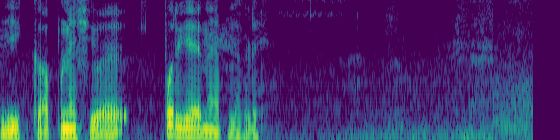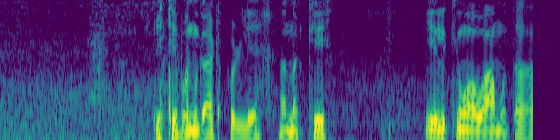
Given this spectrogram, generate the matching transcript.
ही कापण्याशिवाय पर्याय नाही आपल्याकडे. इथे पण गाठ पडली आहे. नक्की येईल किंवा वाम होता हा.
